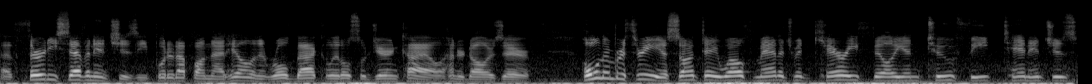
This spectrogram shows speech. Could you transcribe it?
Uh, 37 inches. He put it up on that hill and it rolled back a little, so Jaron Kyle, $100 there. Hole number three, Assante Wealth Management, Cary Fillion, 2 feet 10 inches.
